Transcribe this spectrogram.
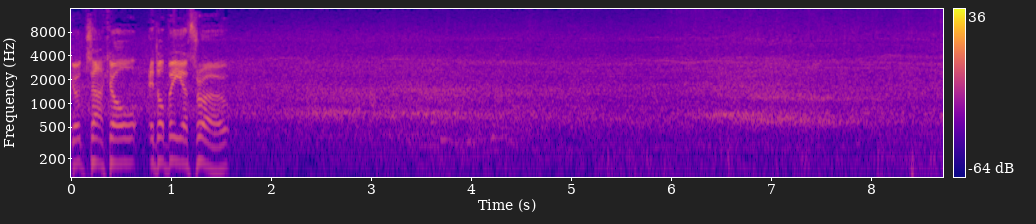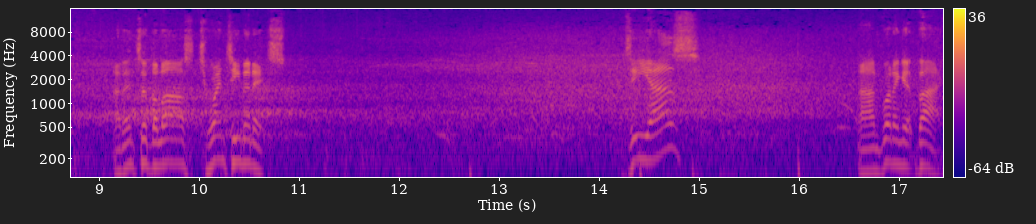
Good tackle. It'll be a throw. And into the last 20 minutes. Diaz. And winning it back.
